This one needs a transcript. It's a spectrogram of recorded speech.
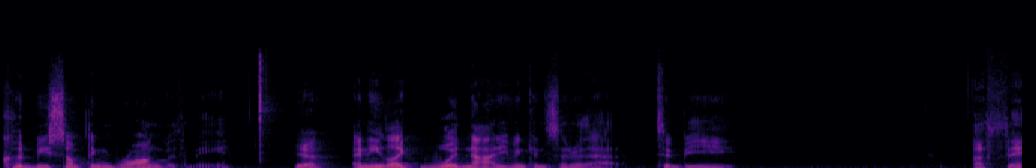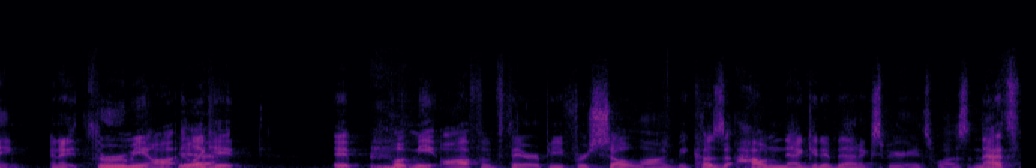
could be something wrong with me. Yeah, and he like would not even consider that to be a thing. And it threw me off like it it put me off of therapy for so long because of how negative that experience was. And that's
